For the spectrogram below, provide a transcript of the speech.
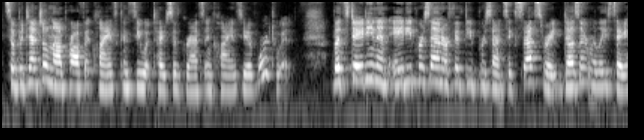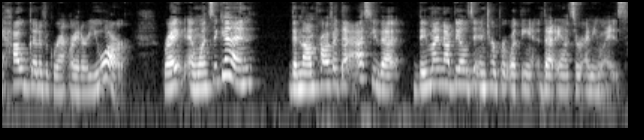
so potential nonprofit clients can see what types of grants and clients you have worked with. But stating an 80% or 50% success rate doesn't really say how good of a grant writer you are right? And once again, the nonprofit that asks you that, they might not be able to interpret what the that answer anyways.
